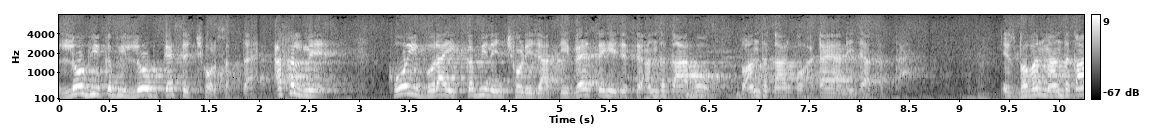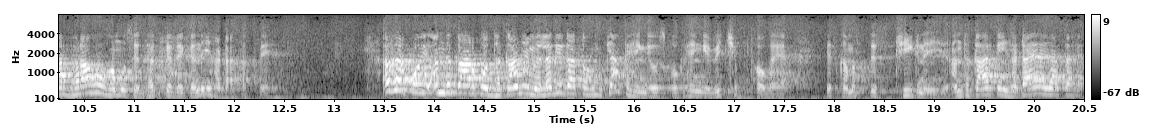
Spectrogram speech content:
लोभी कभी लोभ कैसे छोड़ सकता है? असल में कोई बुराई कभी नहीं छोड़ी जाती। वैसे ही जैसे अंधकार हो तो अंधकार को हटाया नहीं जा सकता। इस भवन में अंधकार भरा हो, हम उसे धक्के देकर नहीं हटा सकते हैं। अगर कोई अंधकार को धकाने में लगेगा तो हम क्या कहेंगे? उसको कहेंगे, विक्षिप्त हो गया। इसका मस्तिष्क ठीक नहीं है। अंधकार कहीं हटाया जाता है।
